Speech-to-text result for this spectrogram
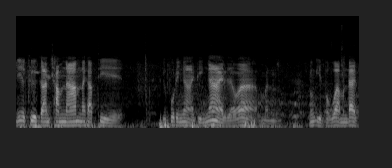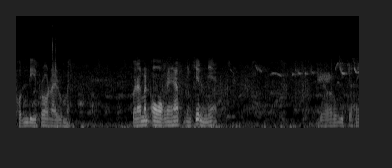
นี่ก็คือการชำน้ำนะครับที่คือพูดง่ายๆที่ง่ายแต่ว่ามันลุงอิดบอกว่ามันได้ผลดีเพราะอะไรรู้ไหมเวลามันออกนะครับ อย่างเช่นเนี้ย ดี๋ยวลุงอิดจะให้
